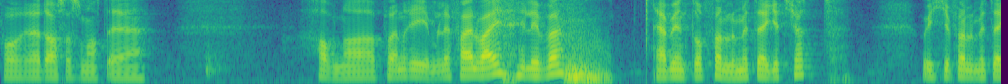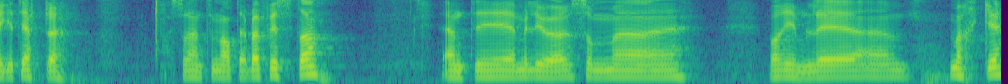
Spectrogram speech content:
For eh, det er sånn at jeg havna på en rimelig feil vei i livet. Jeg begynte å følge mitt eget kjøtt og ikke følge mitt eget hjerte. Så det endte med at jeg ble frista. Jeg endte i miljøer som eh, var rimelig eh, mørke.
